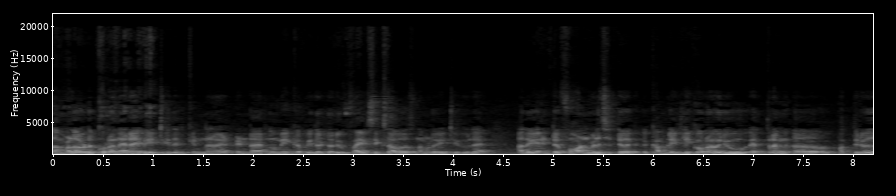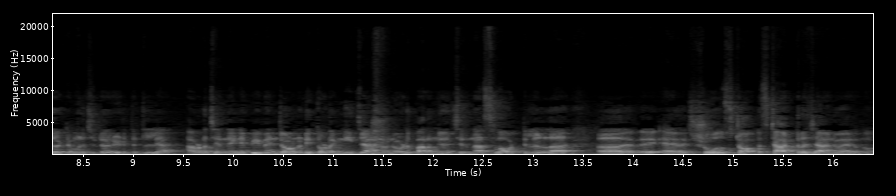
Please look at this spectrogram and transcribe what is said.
നമ്മളവിടെ കുറെ നേരമായി വെയിറ്റ് ചെയ്തിട്ടുണ്ടായിരുന്നു മേക്കപ്പ് ചെയ്തിട്ട് ഒരു ഫൈവ് സിക്സ് അവേഴ്സ് നമ്മൾ വെയിറ്റ് ചെയ്തു അല്ലെ അത് കഴിഞ്ഞിട്ട് ഫോൺ വിളിച്ചിട്ട് കംപ്ലീറ്റ്ലി കുറെ ഒരു എത്ര പത്തിരുപത് വട്ടം വിളിച്ചിട്ട് അവർ എടുത്തിട്ടില്ല. അവിടെ ചെന്ന് കഴിഞ്ഞപ്പോൾ ഇവന്റ് ഓൾറെഡി തുടങ്ങി. ജാനുവിനോട് പറഞ്ഞു വെച്ചിരുന്ന ആ സ്ലോട്ടിലുള്ള ഷോ സ്റ്റാർട്ടർ ജാനു ആയിരുന്നു.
